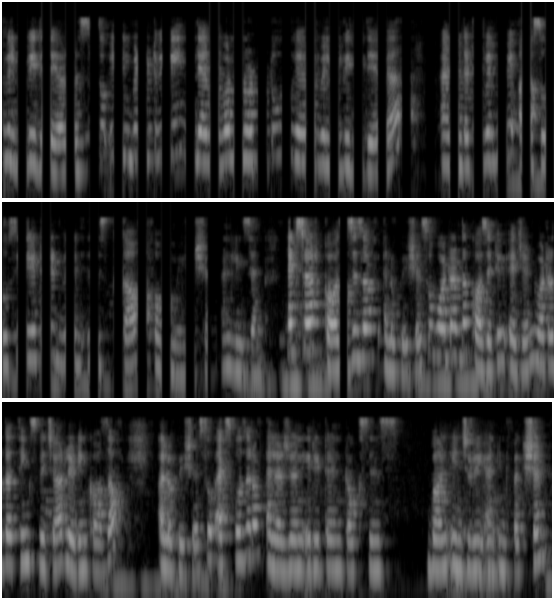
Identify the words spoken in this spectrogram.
will be there. So in between there one or two hair will be there and that will be associated with scalp formation and lesion. Next are causes of alopecia. So what are the causative agent? What are the things which are leading cause of alopecia? So exposure of allergen, irritant, toxins, burn injury and infection.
